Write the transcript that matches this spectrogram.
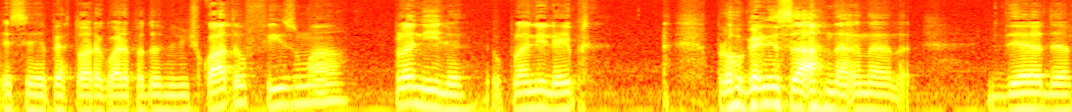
esse repertório agora pra 2024, eu fiz uma planilha. Eu planilhei pra, pra organizar. Na, na, na- de- de-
